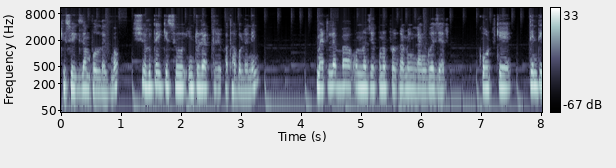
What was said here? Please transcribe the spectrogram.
কিছু এক্সাম্পল দেখব। শুরুতেই কিছু ইন্ট্রোডাক্টরি কথা বলে নিই। ম্যাটল্যাব বা অন্য যে কোনো প্রোগ্রামিং ল্যাঙ্গুয়েজের কোডকে তিনটি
